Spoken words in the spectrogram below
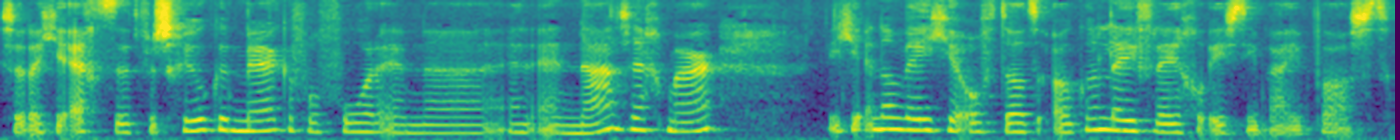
zodat je echt het verschil kunt merken van voor en, uh, en, en na, zeg maar. Weet je, en dan weet je of dat ook een leefregel is die bij je past.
